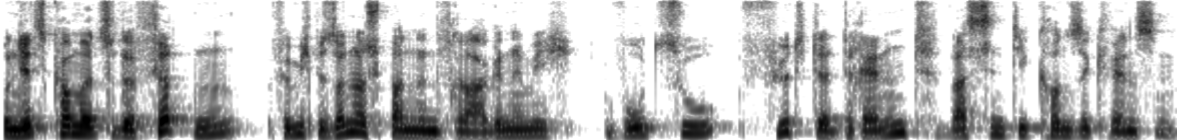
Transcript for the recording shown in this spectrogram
Und jetzt kommen wir zu der vierten, für mich besonders spannenden Frage, nämlich wozu führt der Trend, was sind die Konsequenzen?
